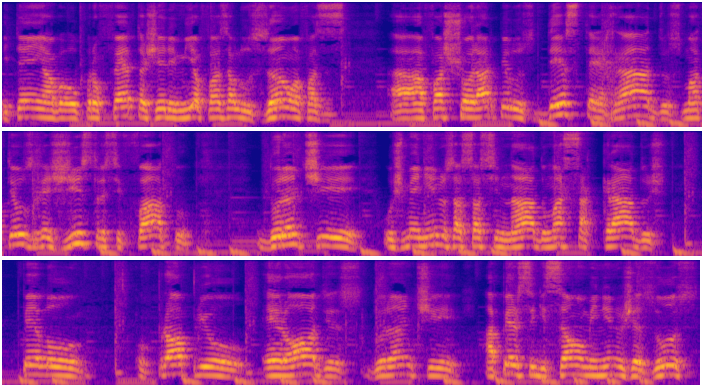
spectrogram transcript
e tem a, o profeta Jeremias faz alusão a faz a, faz chorar pelos desterrados. Mateus registra esse fato durante os meninos assassinados, massacrados pelo o próprio Herodes durante a perseguição ao menino Jesus,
